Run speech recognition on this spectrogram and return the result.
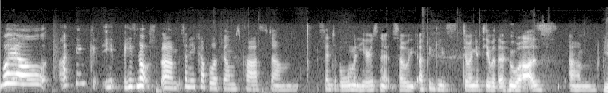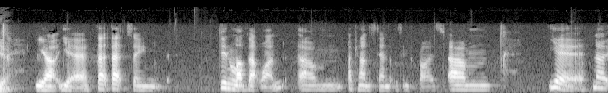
well, I think he, he's not. Um, it's only a couple of films past um, Of a Woman here, isn't it? So I think he's doing a few of the who-ahs. Um, Yeah. yeah, yeah. That that scene didn't love that one. Um, I can understand that was improvised. Um, yeah, no.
